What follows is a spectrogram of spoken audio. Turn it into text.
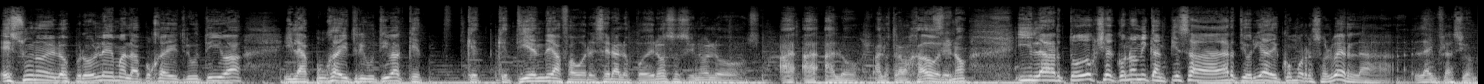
Es uno de los problemas, la puja distributiva, y la puja distributiva que, que- que tiende a favorecer a los poderosos y no a los, a, a- a los, a los trabajadores, Sí. ¿no? Y la ortodoxia económica empieza a dar teoría de cómo resolver la, la inflación.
